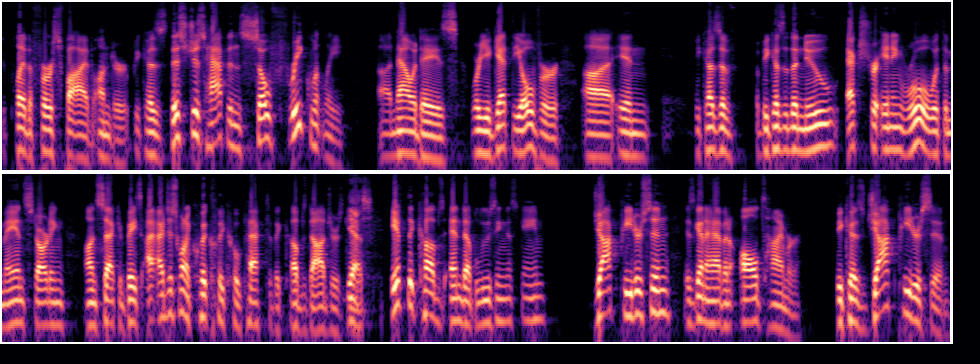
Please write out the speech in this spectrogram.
to play the first five under because this just happens so frequently uh, nowadays where you get the over uh, in because of because of the new extra inning rule with the man starting on second base. I, I just want to quickly go back to the Cubs Dodgers game. Yes. If the Cubs end up losing this game, Joc Pederson is going to have an all timer because Joc Pederson,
